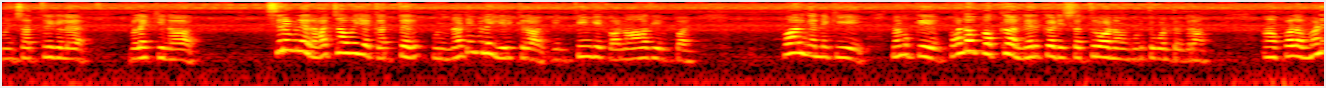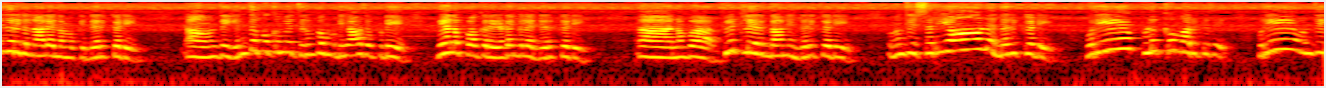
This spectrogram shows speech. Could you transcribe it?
உன் சத்துருகளை விளக்கினார். சிறுவில ராஜாவைய கத்தர் உன் நடுவில் இருக்கிறார். என் தீங்கை காணாது இருப்பாய் பாருங்க இன்னைக்கு நமக்கு பல பக்கம் நெருக்கடி சத்ருவானவன் கொடுத்து கொண்டிருக்கிறான் பல மனிதர்கள்னாலே நமக்கு நெருக்கடி. வந்து எந்த பக்கமே திரும்ப முடியாதபடி வேலை பார்க்குற இடங்கள நெருக்கடி. நம்ம வீட்டில் இருந்தாலும் நெருக்கடி. வந்து சரியான நெருக்கடி. ஒரே புழுக்கமா இருக்குது. ஒரே வந்து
